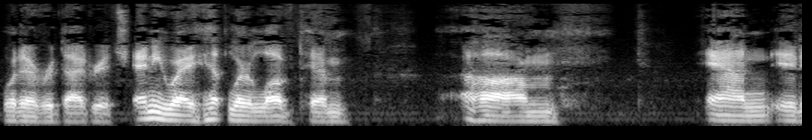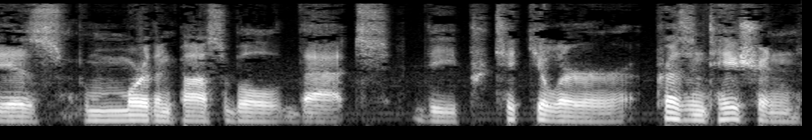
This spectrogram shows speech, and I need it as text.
Whatever, died rich. Anyway, Hitler loved him. Um, and it is more than possible that the particular presentation,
